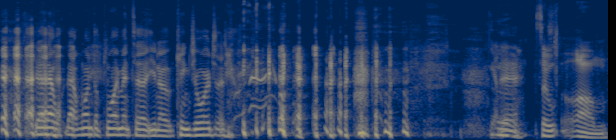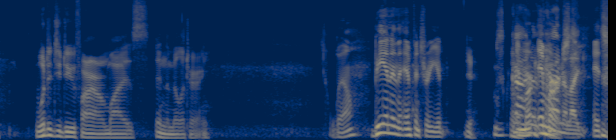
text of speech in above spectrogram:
yeah, that that one deployment to you know King George. That he, Yep. yeah. So, um, what did you do firearm wise in the military? Well, being in the infantry, you Yeah, It's immer- kind of immersed. kind of like it's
